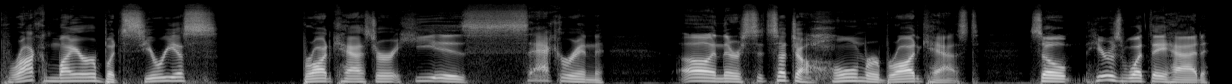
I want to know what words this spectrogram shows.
Brockmire, but serious broadcaster. He is saccharine. Oh, and there's such a homer broadcast. So here's what they had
